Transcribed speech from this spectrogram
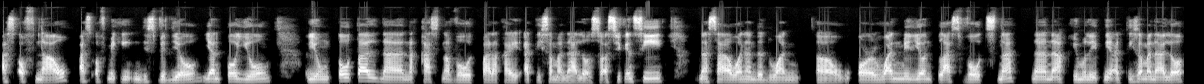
as of now, as of making this video, yan po yung yung total na nakast na vote para kay Atisa Manalo. So as you can see, nasa 101 uh, or 1 million plus votes na na na-accumulate ni Atisa Manalo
